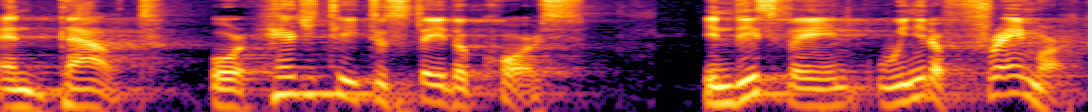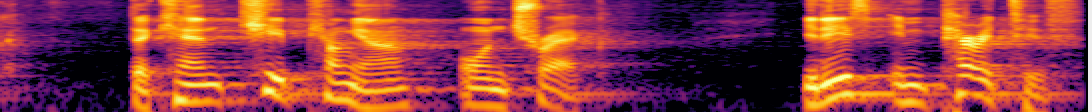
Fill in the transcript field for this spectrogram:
and doubt or hesitate to stay the course. In this vein, we need a framework that can keep Pyongyang on track it is imperative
